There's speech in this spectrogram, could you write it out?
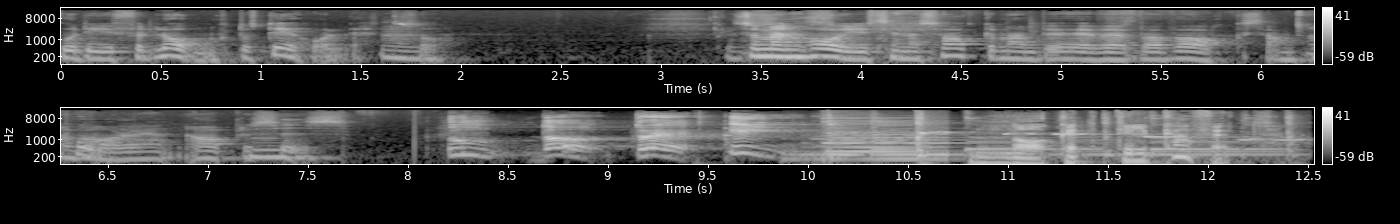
går det ju för långt åt det hållet. Så. så man har ju sina saker man behöver vara vaksam på. var och en. Ja, precis. Un, dos, tres y... Naket till kaffet.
